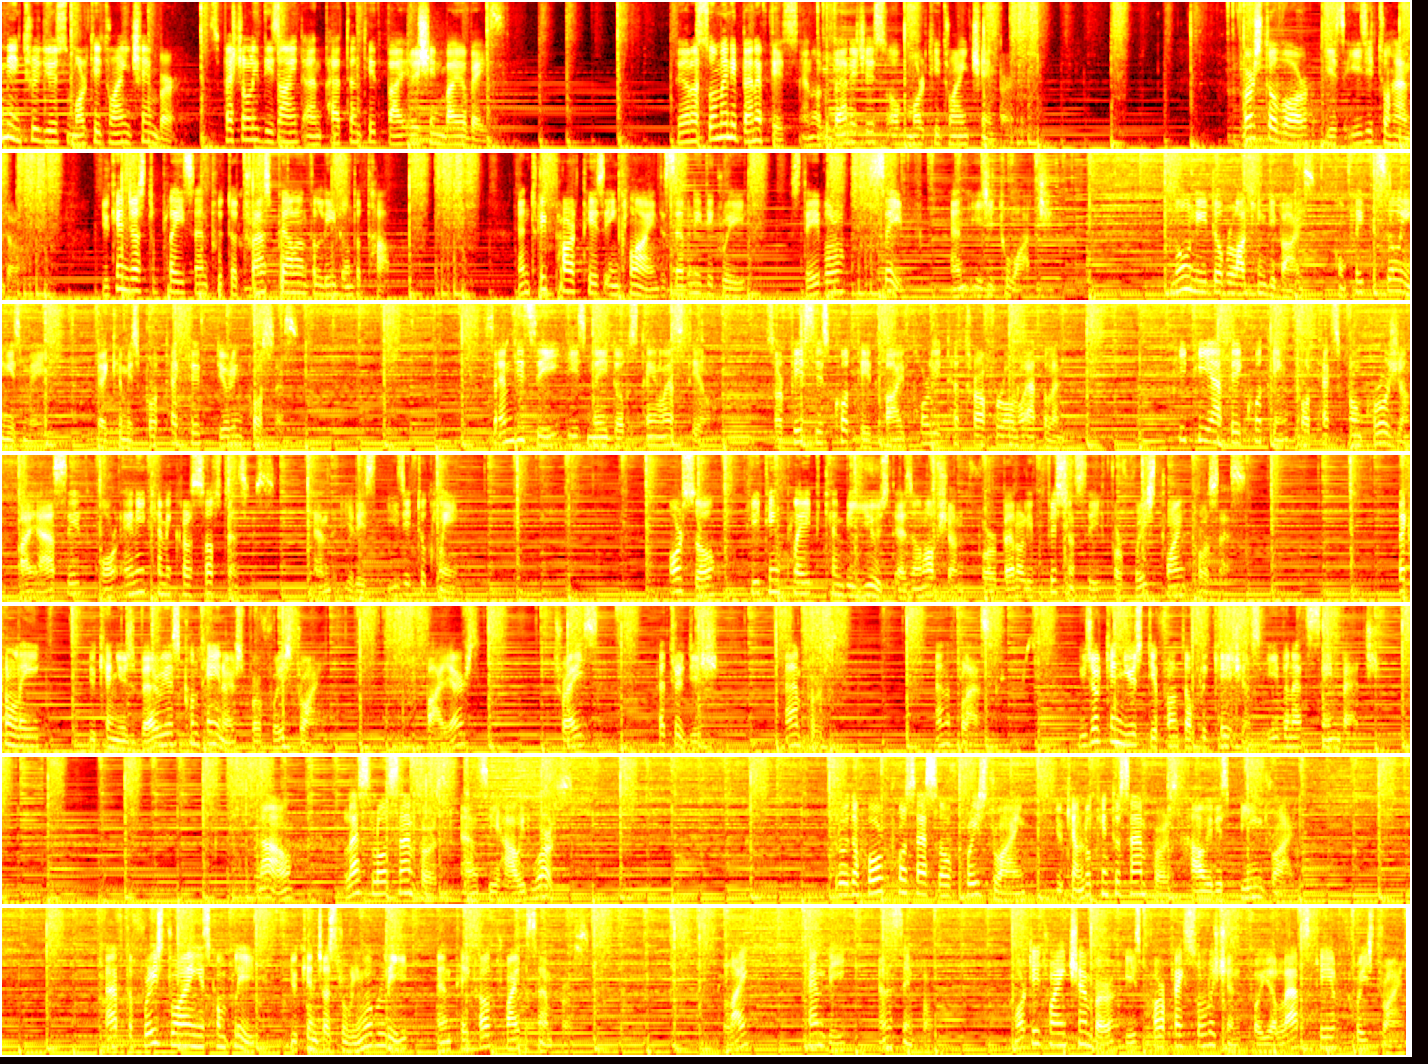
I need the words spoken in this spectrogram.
me introduce multi-drying chamber, specially designed and patented by Ilshin Biobase. There are so many benefits and advantages of multi-drying chamber. First of all, it's easy to handle. You can just place and put a transparent lid on the top. Entry part is inclined 70 degree, stable, safe, and easy to watch. No need of locking device, complete sealing is made, vacuum is protected during process. MDC is made of stainless steel. Surface is coated by polytetrafluoroethylene. PTFE coating protects from corrosion by acid or any chemical substances, and it is easy to clean. Also, heating plate can be used as an option for better efficiency for freeze drying process. Secondly, you can use various containers for freeze drying. Vials, trays, petri dish, hampers, and flask. User can use different applications even at same batch. Now, let's load samples and see how it works. Through the whole process of freeze drying, you can look into samples how it is being dried. After freeze drying is complete, you can just remove lid and take out dried samples. Light, handy, and simple. Multi-drying chamber is perfect solution for your lab scale freeze drying.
